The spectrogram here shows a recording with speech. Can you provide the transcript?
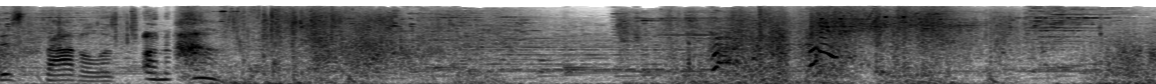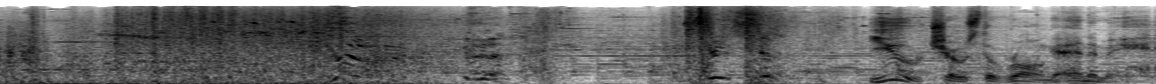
This battle is un- You chose the wrong enemy.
